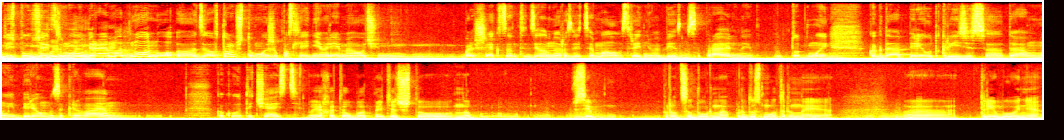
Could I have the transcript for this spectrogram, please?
есть, получается, мы, убираем одно, но э, дело в том, что мы же последнее время очень большие акценты делаем на развитие малого и среднего бизнеса, правильно? И тут мы, когда период кризиса, да, мы берем и закрываем какую-то часть. Но Я хотел бы отметить, что на- все процедурно предусмотренные э, требования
